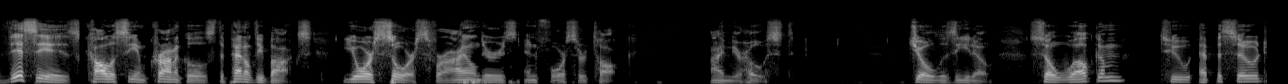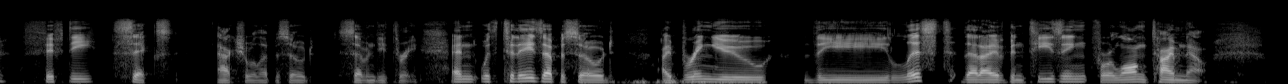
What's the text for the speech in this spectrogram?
This is Coliseum Chronicles, the penalty box, your source for Islanders Enforcer talk. I'm your host, Joe Lozito. So, welcome to episode 56, actual episode 73. And with today's episode, I bring you the list that I have been teasing for a long time now.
